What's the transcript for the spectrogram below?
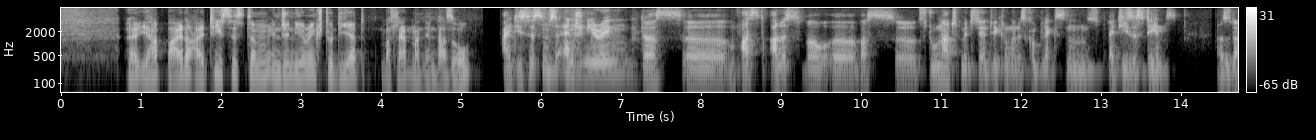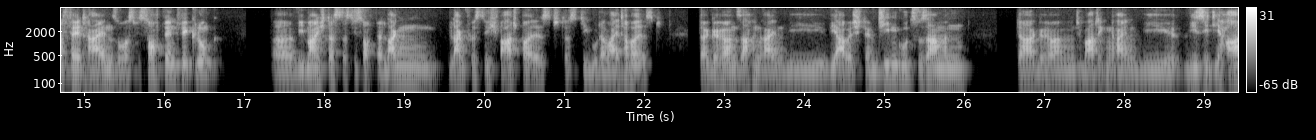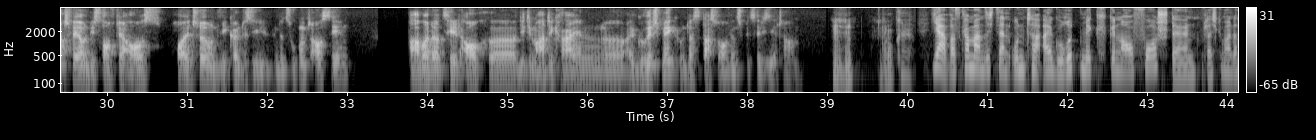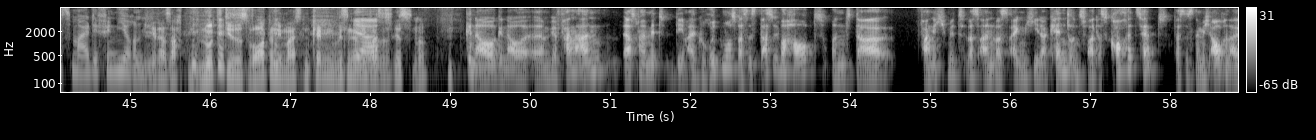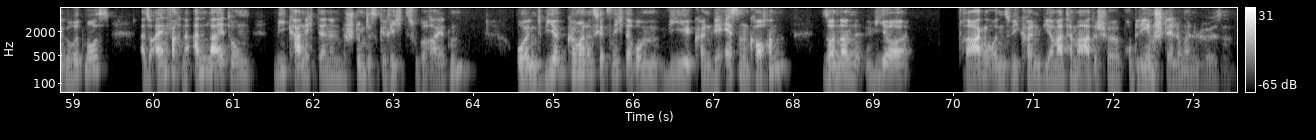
Äh, ihr habt beide IT-System Engineering studiert. Was lernt man denn da so? IT Systems Engineering, das äh, umfasst alles, äh, was äh, zu tun hat mit der Entwicklung eines komplexen IT-Systems. Also da fällt rein sowas wie Softwareentwicklung. Äh, wie mache ich das, dass die Software lang, langfristig wartbar ist, dass die gut erweiterbar ist? Da gehören Sachen rein wie, wie arbeite ich denn im Team gut zusammen? Da gehören Thematiken rein wie, wie sieht die Hardware und die Software aus heute und wie könnte sie in der Zukunft aussehen? Aber da zählt auch äh, die Thematik rein äh, Algorithmik und das ist das, worauf wir uns spezialisiert haben. Mhm. Okay. Ja, was kann man sich denn unter Algorithmik genau vorstellen? Vielleicht können wir das mal definieren. Jeder sagt, nutzt dieses Wort und die meisten kennen, wissen gar Ja. nicht, was es ist. Ne? Genau, genau. Ähm, wir fangen an erstmal mit dem Algorithmus. Was ist das überhaupt? Und da fange ich mit was an, was eigentlich jeder kennt, und zwar das Kochrezept. Das ist nämlich auch ein Algorithmus. Also einfach eine Anleitung, wie kann ich denn ein bestimmtes Gericht zubereiten? Und wir kümmern uns jetzt nicht darum, wie können wir Essen kochen, sondern wir fragen uns, wie können wir mathematische Problemstellungen lösen.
